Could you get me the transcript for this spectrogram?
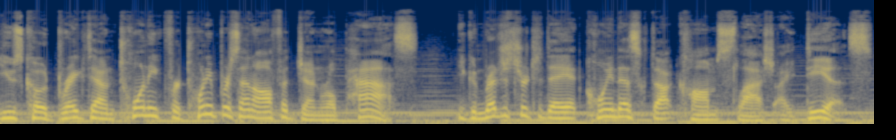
Use code BREAKDOWN20 for 20% off a general pass. You can register today at coindesk.com/ideas.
